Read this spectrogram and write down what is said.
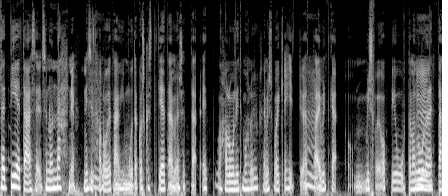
tai tietää se, että sen on nähnyt, niin sitten mm. haluaa jotain muuta, koska sitten tietää myös, että, että haluaa niitä mahdollisuuksia, missä voi kehittyä mm. tai mitkä, missä voi oppia uutta. Mä mm. luulen, että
